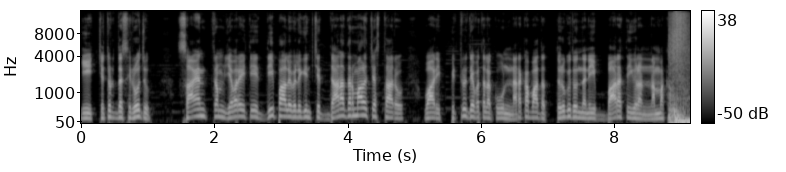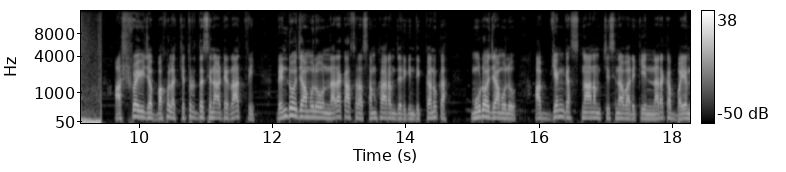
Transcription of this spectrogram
ఈ చతుర్దశి రోజు సాయంత్రం ఎవరైతే దీపాలు వెలిగించి దాన ధర్మాలు చేస్తారో వారి పితృదేవతలకు నరకబాధ తొలుగుతుందని భారతీయుల నమ్మకం. అశ్వయుజ బహుళ చతుర్దశి నాటి రాత్రి రెండో జాములో నరకాసుర సంహారం జరిగింది కనుక మూడో జాములు అభ్యంగ స్నానం చేసిన వారికి నరక భయం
